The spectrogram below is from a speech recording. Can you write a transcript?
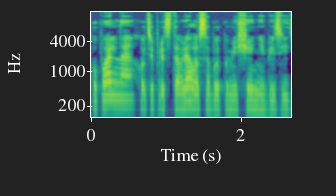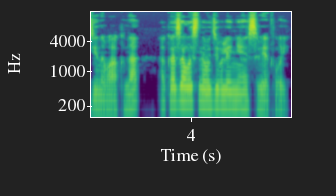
Купальная, хоть и представляла собой помещение без единого окна, оказалась на удивление светлой.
